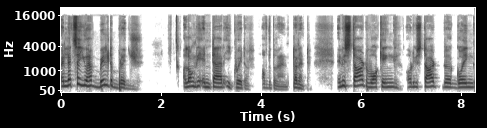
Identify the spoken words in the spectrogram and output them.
and let's say you have built a bridge along the entire equator of the planet planet and you start walking or you start uh, going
